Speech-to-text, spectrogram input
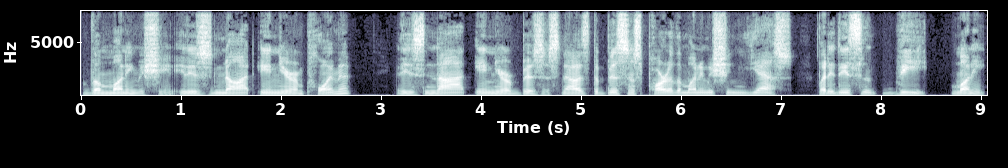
the money machine. It is not in your employment. It is not in your business. Now, is the business part of the money machine? Yes, but it isn't the money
